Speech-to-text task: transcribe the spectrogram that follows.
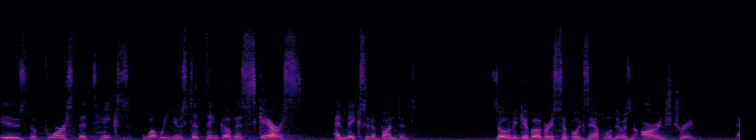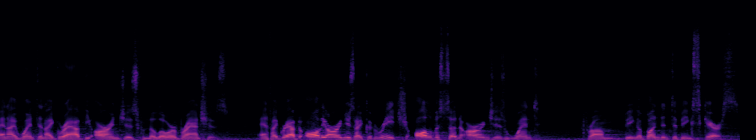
is the force that takes what we used to think of as scarce and makes it abundant. So let me give a very simple example. If there was an orange tree, and I went and I grabbed the oranges from the lower branches, and if I grabbed all the oranges I could reach, all of a sudden oranges went from being abundant to being scarce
